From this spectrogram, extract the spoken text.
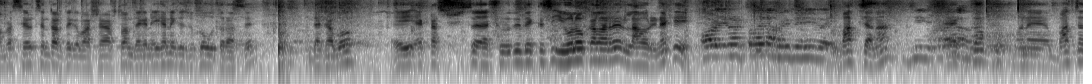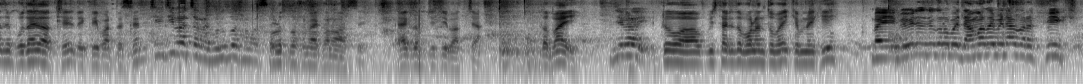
আমরা সেল সেন্টার থেকে বাসায় আসলাম। দেখেন এখানে কিছু কবুতর আছে। দেখাবো। এই একটা শুরুতে দেখতেছি ইয়েলো কালারের লাহরি নাকি? বাচ্চা না? একদম মানে বাচ্চা যে বোঝাই যাচ্ছে দেখতেই পারতেছেন। হলুদ পশম পশম এখনও আছে। একদম চিচি বাচ্চা। তো ভাই একটু বিস্তারিত বলেন তো ভাই কেমনে কি? ভাই এই বেবিটা যদি কোনো ভাই দামাদামি না করে ফিক্সড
